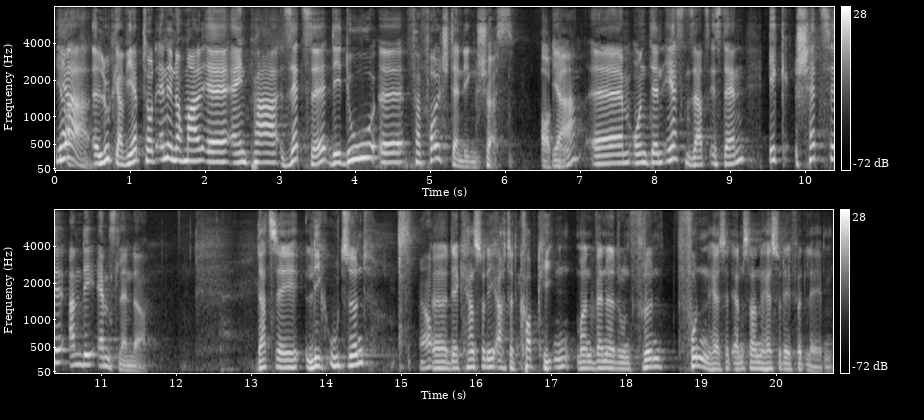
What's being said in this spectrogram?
Ja, äh, Ludger, wir haben tot Ende noch mal äh, ein paar Sätze, die du äh, vervollständigen schöss. Okay. Ja, ähm, und der ersten Satz ist denn, ich schätze an die Emsländer. dass sie lieg gut sind. Ja. Äh, der kannst du nicht achtet Kopf kicken. Man, wenn du einen Freund gefunden hast in Emsland, hast du den fürs Leben.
